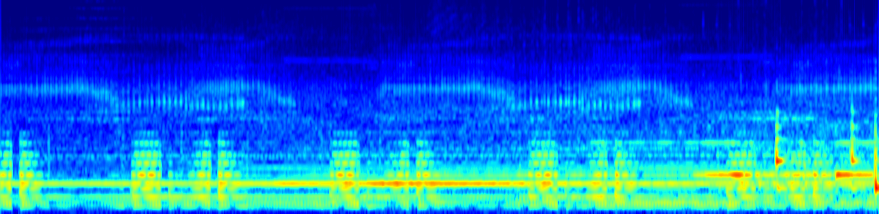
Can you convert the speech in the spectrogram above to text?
Thank you.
